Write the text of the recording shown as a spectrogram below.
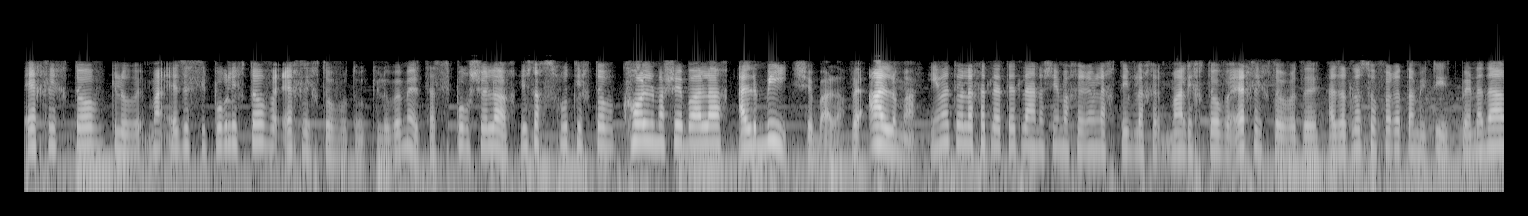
איך לכתוב, כאילו, מה, איזה סיפור לכתוב ואיך לכתוב אותו. כאילו, באמת. זה הסיפור שלך. יש לך זכות לכתוב כל מה שבא לך, על מי שבא לך, ועל מה. אם את הולכת לתת לאנשים אחרים להכתיב לך מה לכתוב ואיך לכתוב את זה, אז את לא סופרת אמיתית. בן אדם,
